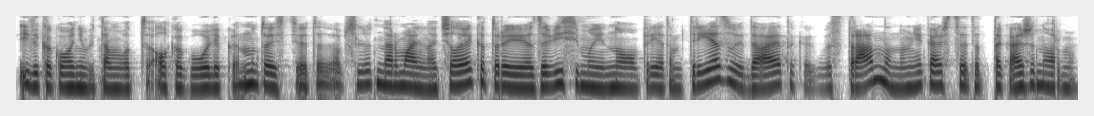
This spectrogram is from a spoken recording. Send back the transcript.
или какого-нибудь там вот алкоголика. Ну, то есть это абсолютно нормально. Человек, который зависимый, но при этом трезвый, да, это как бы странно, но мне кажется, это такая же норма.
